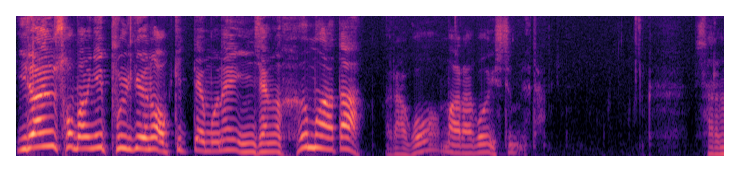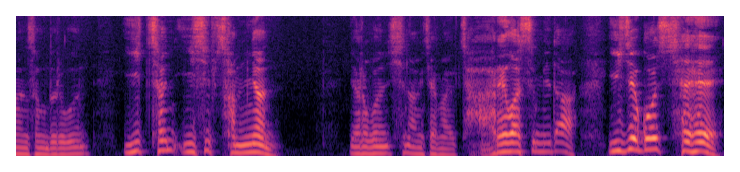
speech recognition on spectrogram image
이러한 소망이 불교에는 없기 때문에 인생은 허무하다라고 말하고 있습니다. 사랑하는 성도 여러분, 2023년 여러분 신앙생활 잘 해왔습니다. 이제 곧 새해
